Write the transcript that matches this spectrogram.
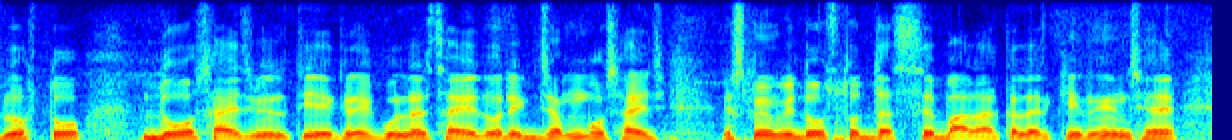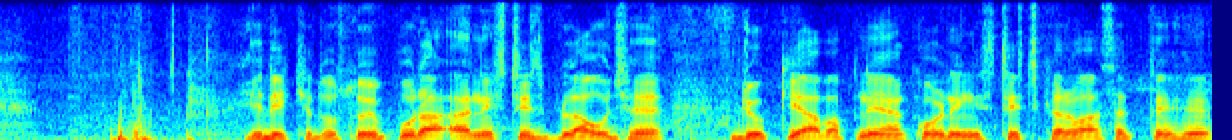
दोस्तों, दो साइज़ मिलती है, एक रेगुलर साइज़ और एक जम्बो साइज़ इसमें भी दोस्तों 10 से 12 कलर की रेंज है। ये देखिए दोस्तों, ये पूरा अनस्टिच ब्लाउज है, जो कि आप अपने अकॉर्डिंग स्टिच करवा सकते हैं।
